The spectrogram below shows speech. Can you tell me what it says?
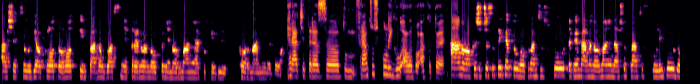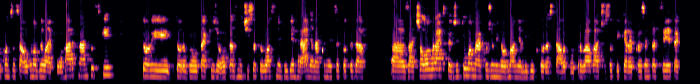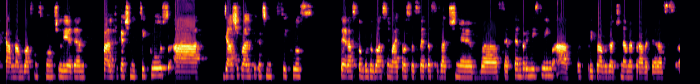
a všetci ľudia okolo toho, tým pádom vlastne trénujeme úplne normálne, ako keby korona ani nebola. Hráte teraz uh, tú francúzskú ligu, alebo ako to je? Áno, akože čo sa týka tu vo Francúzsku, tak hráme normálne našu francúzskú ligu, dokonca sa obnovil aj pohár francúzsky, ktorý, ktorý bol taký, že otázny, či sa to vlastne bude hrať a nakoniec sa to teda uh, začalo hrať, takže tu máme akože my normálne ligu, ktorá stále potrváva. Čo sa týka reprezentácie, tak tam nám vlastne skončil jeden kvalifikačný cyklus a ďalší kvalifikačný cyklus teraz to budú vlastne majstrovstvá sveta sa začne v septembri, myslím, a prípravu začíname práve teraz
